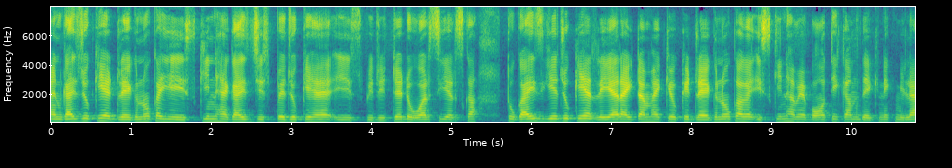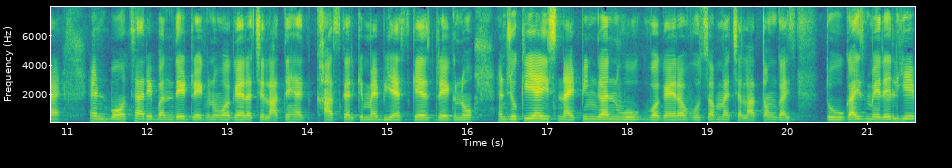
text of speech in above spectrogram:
एंड गाइज़ जो कि है ड्रैगनों का ये स्किन है गाइज़ जिस पे जो कि है स्पिरिटेड ओवरसियर्स का. तो गाइज़ ये जो कि है रेयर आइटम है, क्योंकि ड्रैगनों का स्किन हमें बहुत ही कम देखने को मिला है. एंड बहुत सारे बंदे ड्रैगनों वगैरह चलाते हैं, खास करके मैं भी एस के एस ड्रैगनो एंड जो कि है स्नाइपिंग गन वो वगैरह, वो सब मैं चलाता हूँ गाइज़ तो गाइज़ मेरे लिए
